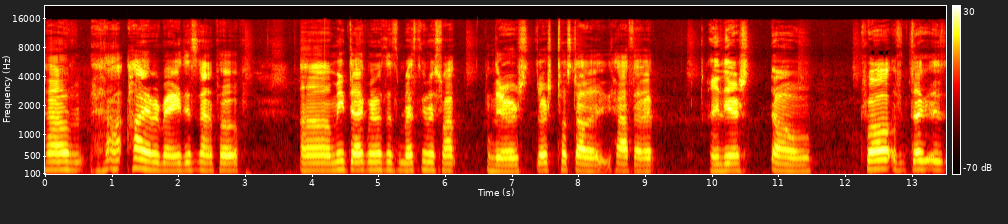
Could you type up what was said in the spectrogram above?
Um, hi, hi everybody, this is Donna Pope. Um, me Doug went with this Mexican restaurant. And there's there's tostada, half of it, and there's um twelve. Doug is,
